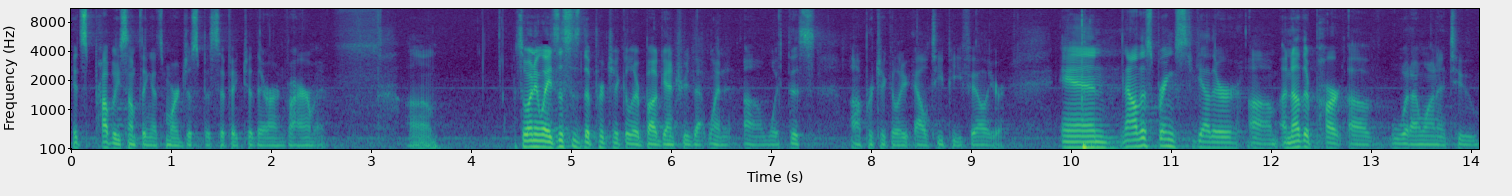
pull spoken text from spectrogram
It's probably something that's more just specific to their environment. Um, so anyways, this is the particular bug entry that went uh, with this uh, particular LTP failure. And now this brings together um, another part of what I wanted to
